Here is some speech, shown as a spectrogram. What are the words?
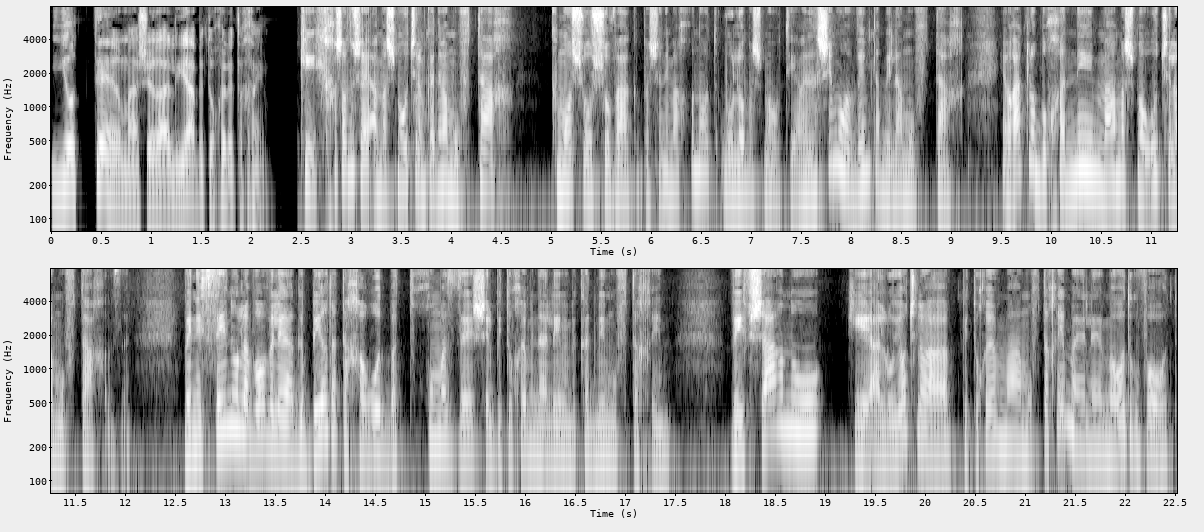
יותר מאשר העלייה בתוחלת החיים. כי חשבנו שהמשמעות של המקדם המובטח כמו שהוא שווק בשנים האחרונות, הוא לא משמעותי. אבל אנשים אוהבים את המילה מובטח. הם רק לא בוחנים מה המשמעות של המובטח הזה. וניסינו לבוא ולהגביר את התחרות בתחום הזה של ביטוחי מנהלים ומקדמים מובטחים. ואפשרנו, כי העלויות של הביטוחים המובטחים האלה הן מאוד גבוהות.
